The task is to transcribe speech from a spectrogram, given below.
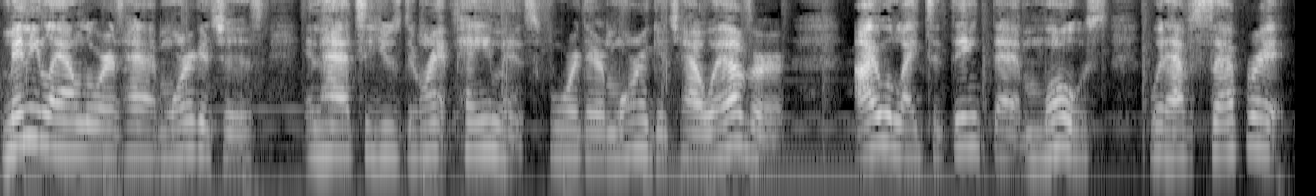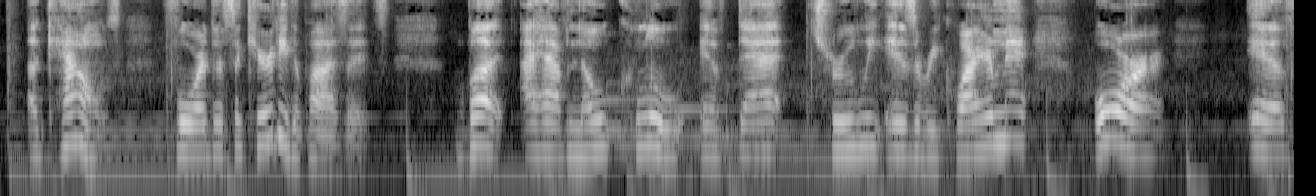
Many landlords had mortgages and had to use the rent payments for their mortgage. However, I would like to think that most would have separate accounts for the security deposits. But I have no clue if that truly is a requirement or if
